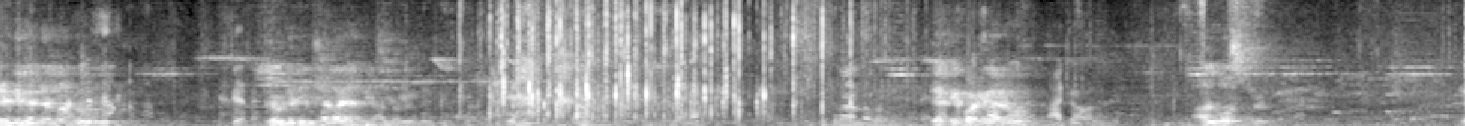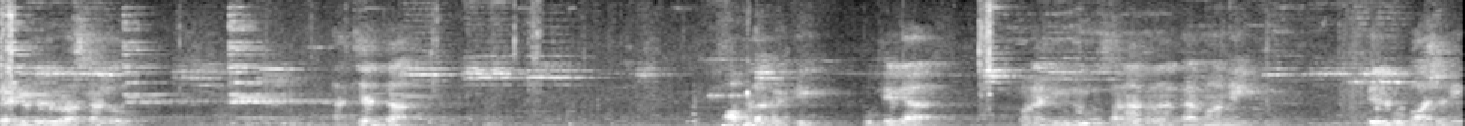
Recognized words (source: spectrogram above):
రెండు గంటల నాకు రెండు నిమిషాల్లో అనిపించింది. దగ్గరపాటి గారు. ఆల్మోస్ట్ రెండు తెలుగు రాష్ట్రాల్లో అత్యంత పాపులర్ వ్యక్తి ముఖ్యంగా మన హిందూ సనాతన ధర్మాన్ని తెలుగు భాషని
